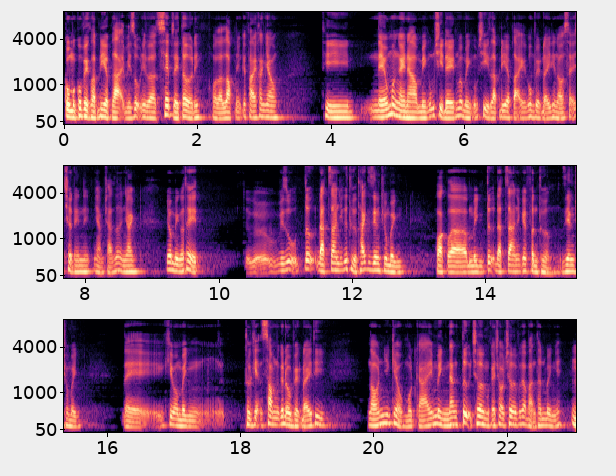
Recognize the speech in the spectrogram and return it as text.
Cùng một công việc lặp đi lặp lại, ví dụ như là xếp giấy tờ đi, hoặc là lọc những cái file khác nhau, thì nếu mà ngày nào mình cũng chỉ đến và mình cũng chỉ lặp đi lặp lại cái công việc đấy thì nó sẽ trở nên nhàm chán rất là nhanh. Nhưng mà mình có thể ừ, ví dụ tự đặt ra những cái thử thách riêng cho mình, hoặc là mình tự đặt ra những cái phần thưởng riêng cho mình, để khi mà mình thực hiện xong những cái đầu việc đấy thì nó như kiểu một cái mình đang tự chơi một cái trò chơi với cả bản thân mình ấy ừ.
